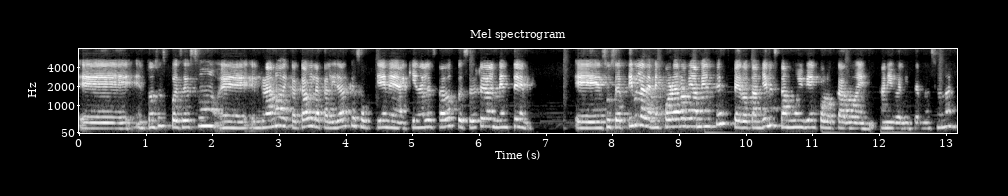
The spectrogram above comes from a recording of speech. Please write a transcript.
Eh, entonces, pues es eh, el grano de cacao y la calidad que se obtiene aquí en el estado, pues es realmente susceptible de mejorar, obviamente, pero también está muy bien colocado en, a nivel internacional.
